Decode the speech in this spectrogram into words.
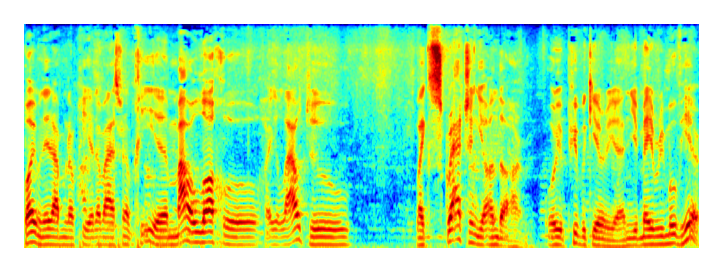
Boy, when they Rabbi Rav Chia, Rabbi asked Rav Chia, maulachu, Are you allowed to, like scratching your underarm or your pubic area, and you may remove hair?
